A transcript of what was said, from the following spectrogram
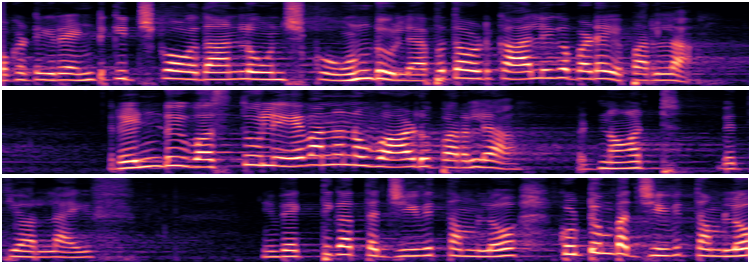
ఒకటి రెంట్కి ఇచ్చుకో ఒక దానిలో ఉంచుకో. ఉండు లేకపోతే ఒకటి ఖాళీగా పడే పర్లా. రెండు వస్తువులు ఏమన్నా నువ్వు వాడు పర్లా. But not with your life నీ వ్యక్తిగత జీవితంలో కుటుంబ జీవితంలో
